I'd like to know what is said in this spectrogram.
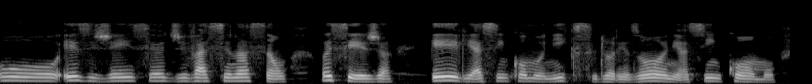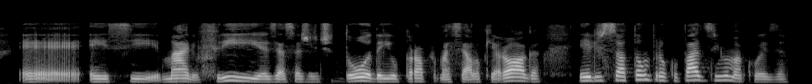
a exigência de vacinação. Ou seja, ele, assim como o Nix Lorenzoni, assim como é, esse Mário Frias, essa gente toda e o próprio Marcelo Queiroga, eles só estão preocupados em uma coisa,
